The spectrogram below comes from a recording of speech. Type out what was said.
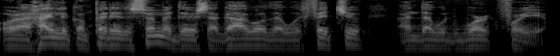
or a highly competitive swimmer, there's a goggle that would fit you and that would work for you.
